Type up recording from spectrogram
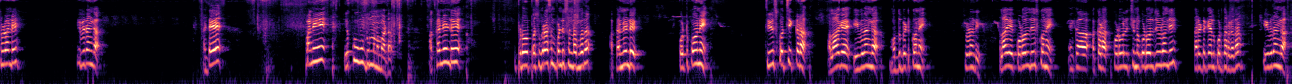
చూడండి. ఈ విధంగా. అంటే పని ఎక్కువ ఉంటుందన్నమాట. అక్కడి నుండి ఇప్పుడు పశుగ్రాసం పండిస్తుంటాం కదా అక్కడి నుండి కొట్టుకొని తీసుకొచ్చి ఇక్కడ అలాగే ఈ విధంగా ముద్దు పెట్టుకొని చూడండి. అలాగే కొడవలు తీసుకొని ఇంకా అక్కడ కొడవలు చిన్న కొడవలు చూడండి అరటికాయలు కొడతారు కదా. ఈ విధంగా.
